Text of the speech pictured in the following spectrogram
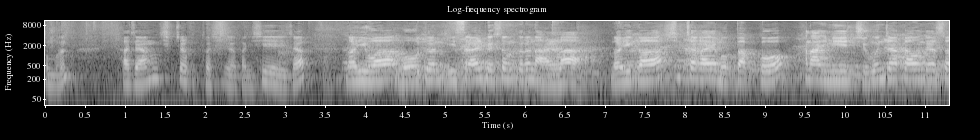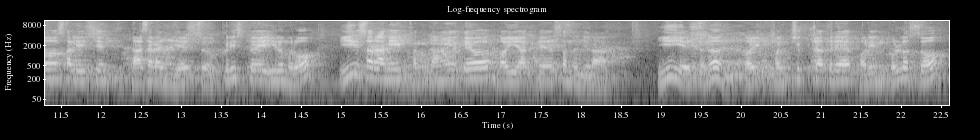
본문. 4장 10절부터 12절까지 시작. 너희와 모든 이스라엘 백성들은 알라. 너희가 십자가에 못 박고 하나님이 죽은 자 가운데서 살리신 나사렛 예수 그리스도의 이름으로 이 사람이 건강하게 되어 너희 앞에 섰느니라. 이 예수는 너희 건축자들의 버린 돌로서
